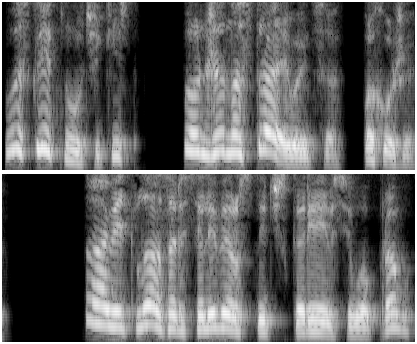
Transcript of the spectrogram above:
воскликнул чекист. Он же настраивается, похоже. А ведь Лазарь Селиверстыч скорее всего прав.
